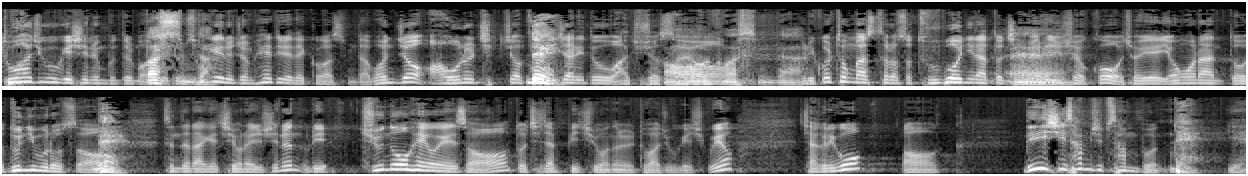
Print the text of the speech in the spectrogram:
도와주고 계시는 분들 먼저 좀. 소개를 좀 해드려야 될 것 같습니다. 먼저 아, 오늘 직접 네. 이 자리도 어, 와주셨어요. 고맙습니다. 우리 꼴통 마스터로서 두 번이나 또 참여해 네. 주셨고 저희의 영원한 또 누님으로서 네. 든든하게 지원해 주시는 우리 준호 헤어에서 또 제작비 지원을 도와주고 계시고요. 자 그리고 어 4시 33분. 네. 예,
